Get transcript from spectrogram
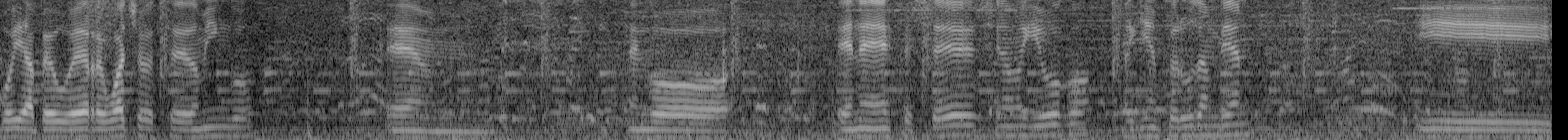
voy a PVR Guacho este domingo, Em, tengo NFC si no me equivoco, aquí en Perú también, y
